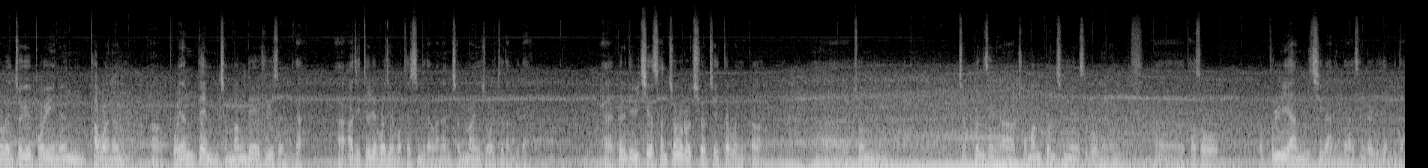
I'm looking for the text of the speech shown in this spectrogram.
저 왼쪽에 보이는 타워는 어, 보현댐 전망대 휴게소입니다. 아, 직 들려보지는 못했습니다만은 전망이 좋을 듯합니다. 아, 그런데 위치가 산 쪽으로 치우쳐 있다 보니까 아, 좀 접근성이나 조망권 측면에서 보면은 어, 다소 불리한 위치가 아닌가 생각이 됩니다.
